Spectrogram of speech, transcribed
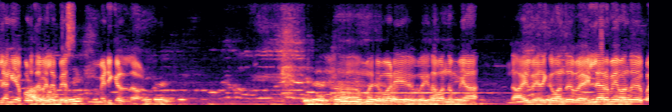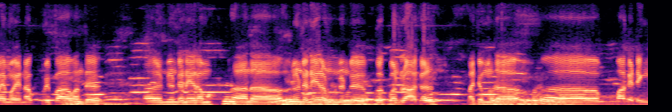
இலங்கையை பொறுத்தவரையில் பெஸ்ட் மெடிக்கல் தான். மறுபடி இதை வந்து இந்த ஆயுர்வேதிக்கு வந்து எல்லாருமே வந்து பயமா என்ன குறிப்பாக வந்து நீண்ட நேரம் அந்த நீண்ட நேரம் நின்று ஒர்க் பண்ணுற ஆட்கள் மற்றும் இந்த மார்க்கெட்டிங்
